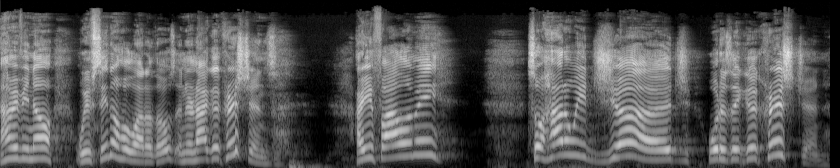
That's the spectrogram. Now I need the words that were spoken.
How many of you know we've seen a whole lot of those and they're not good Christians? Are you following me? So, how do we judge what is a good Christian?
